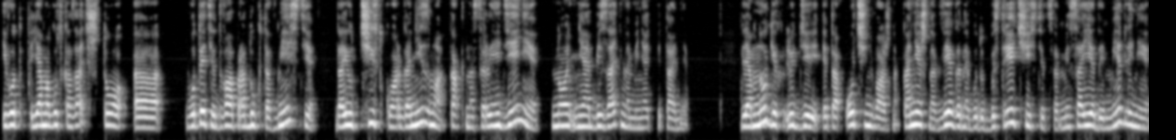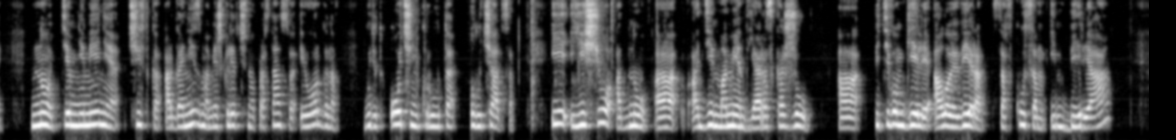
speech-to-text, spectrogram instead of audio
И вот я могу сказать, что э, вот эти два продукта вместе дают чистку организма как на сыроедении, но не обязательно менять питание. Для многих людей это очень важно. Конечно, веганы будут быстрее чиститься, мясоеды медленнее, но тем не менее чистка организма, межклеточного пространства и органов будет очень круто получаться. И еще одну, а, один момент я расскажу о питьевом геле алоэ вера со вкусом имбиря,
